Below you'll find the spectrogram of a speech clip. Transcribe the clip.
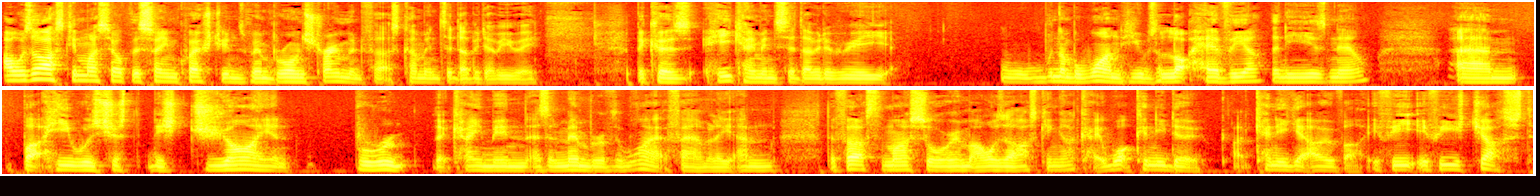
I was asking myself the same questions when Braun Strowman first came into WWE, because he came into WWE. Number one, he was a lot heavier than he is now, um, but he was just this giant brute that came in as a member of the Wyatt family. And the first time I saw him, I was asking, okay, what can he do? Can he get over? If he if he's just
